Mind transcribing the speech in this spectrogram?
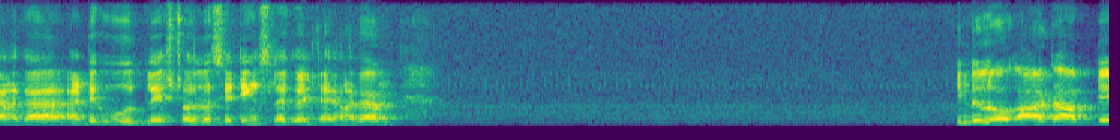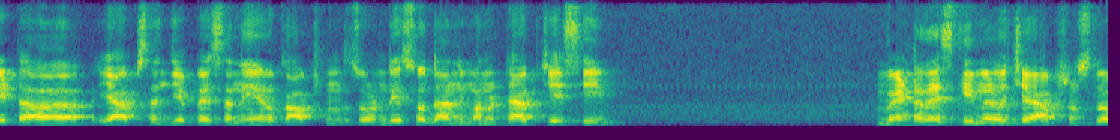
కనుక అంటే గూగుల్ ప్లే స్టోర్లో సెట్టింగ్స్లోకి వెళ్తే కనుక ఇందులో ఆటో అప్డేట్ యాప్స్ అని చెప్పేసి అని ఒక ఆప్షన్ ఉంది చూడండి. సో దాన్ని మనం ట్యాప్ చేసి వెంటనే స్క్రీన్ మీద వచ్చే ఆప్షన్స్లో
